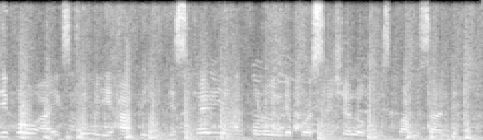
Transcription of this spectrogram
people are extremely happy in this area following the procession of this Palm Sunday.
